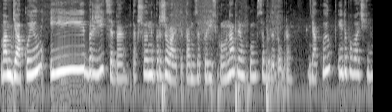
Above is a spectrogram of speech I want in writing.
Вам дякую і бережіть себе. Так що не переживайте там в Запорізькому напрямку. Все буде добре. Дякую і до побачення.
